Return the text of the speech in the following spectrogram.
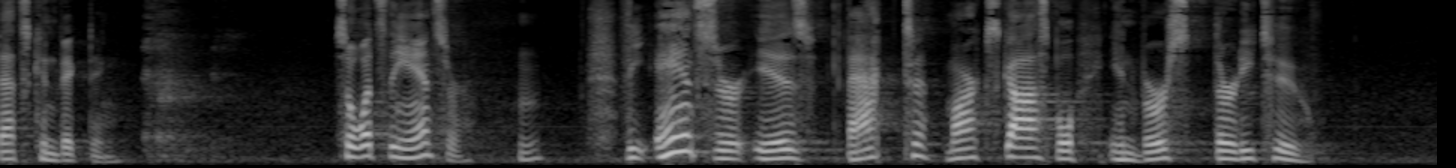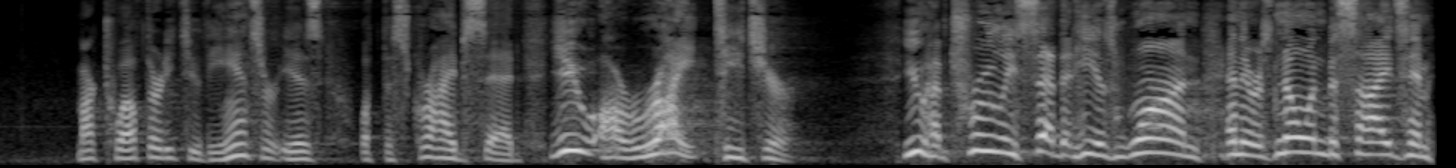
That's convicting. So, what's the answer? Hmm? The answer is back to Mark's gospel in verse 32. Mark 12, 32. The answer is what the scribe said You are right, teacher. You have truly said that He is one and there is no one besides Him,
